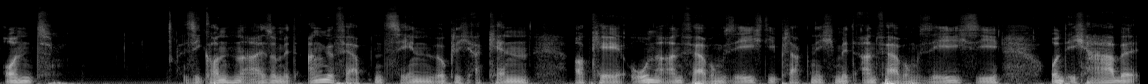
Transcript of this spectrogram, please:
und sie konnten also mit angefärbten Zähnen wirklich erkennen, okay, ohne Anfärbung sehe ich die Plaque nicht, mit Anfärbung sehe ich sie. Und ich habe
